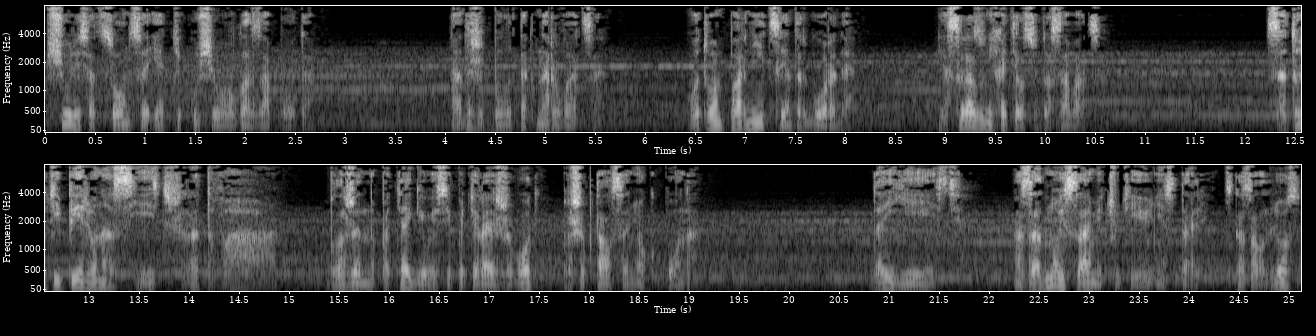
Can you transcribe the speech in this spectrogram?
щурясь от солнца и от текущего в глаза пота. «Надо же было так нарваться. Вот вам, парни, и центр города. Я сразу не хотел сюда соваться. Зато теперь у нас есть жратва. Блаженно подтягиваясь и потирая живот, прошептал Санек Пона. Да есть. А заодно и сами чуть ею не стали, сказал Лес,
